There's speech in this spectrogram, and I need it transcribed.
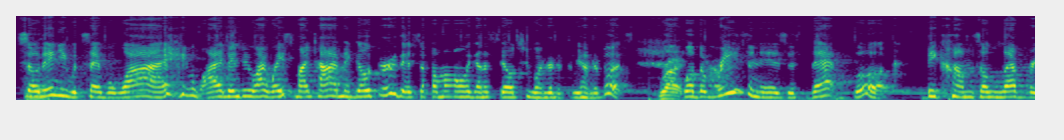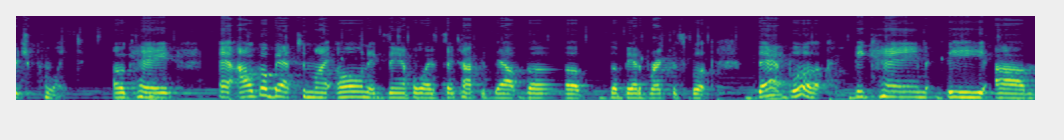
So mm-hmm. then you would say, well, why, why then do I waste my time and go through this if I'm only going to sell 200 to 300 books? Right. Well, the reason is, is that book becomes a leverage point okay I'll go back to my own example as I talked about the uh, the bed and breakfast book. That mm-hmm. book became the um,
